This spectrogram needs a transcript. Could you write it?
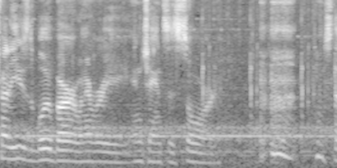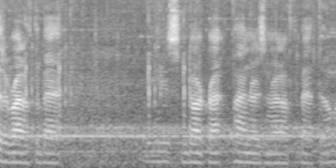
Gonna try to use the blue burr whenever he enchants his sword. Instead of right off the bat. We use some dark pine resin right off the bat though.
